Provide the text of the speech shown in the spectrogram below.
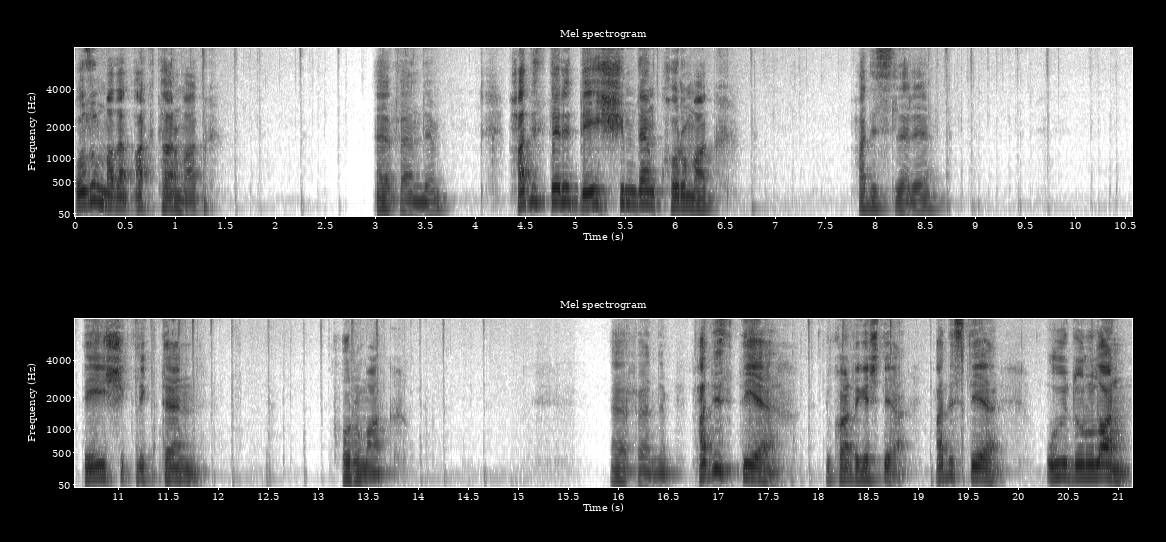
bozulmadan aktarmak efendim hadisleri değişimden korumak hadisleri değişiklikten korumak efendim hadis diye yukarıda geçti ya hadis diye uydurulan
